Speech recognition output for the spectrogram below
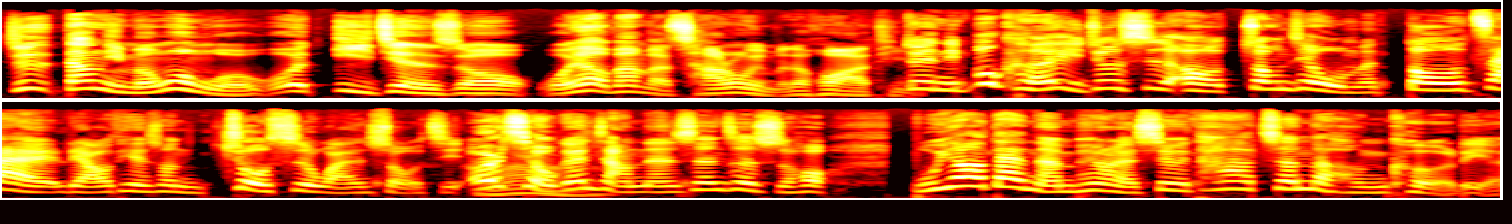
就是当你们问我问意见的时候，我要有办法插入你们的话题。对，你不可以就是哦，中间我们都在聊天的时候，你就是玩手机。而且我跟你讲，男生这时候不要带男朋友来，是因为他真的很可怜，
